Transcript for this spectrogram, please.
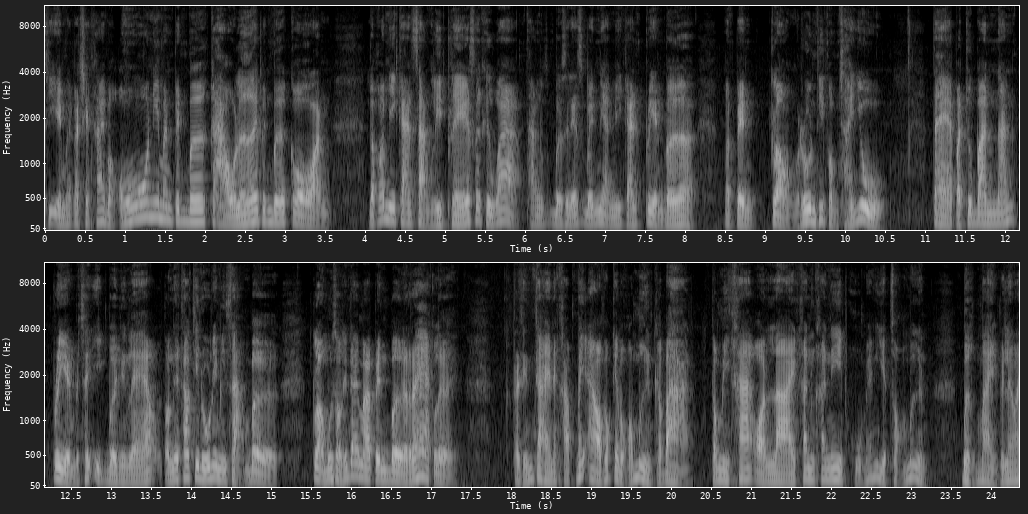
TM ก็เช็คให้บอกโอ้นี่มันเป็นเบอร์เก่าเลยเป็นเบอร์ก่อน แล้วก็มีการสั่ง replace ก็คือว่าทาง Mercedes-Benz เนี่ยมีการเปลี่ยนเบอร์มาเป็นกล่องรุ่นที่ผมใช้อยู่ แต่ปัจจุบันนั้นเปลี่ยนไปใช้อีกเบอร์หนึ่งแล้ว ตอนนี้เท่าที่รู้เนี่ยมี 3 เบอร์ กล่องมือสองที่ได้มาเป็นเบอร์แรกเลยตัดสินใจนะครับไม่เอาเพราะแกบอกว่าหมื่นกว่าบาท ต้องมีค่าออนไลน์ค่านู่นค่านี่โหแม่งเหยียบสองหมื่นเบิกใหม่ไปเลยไหม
